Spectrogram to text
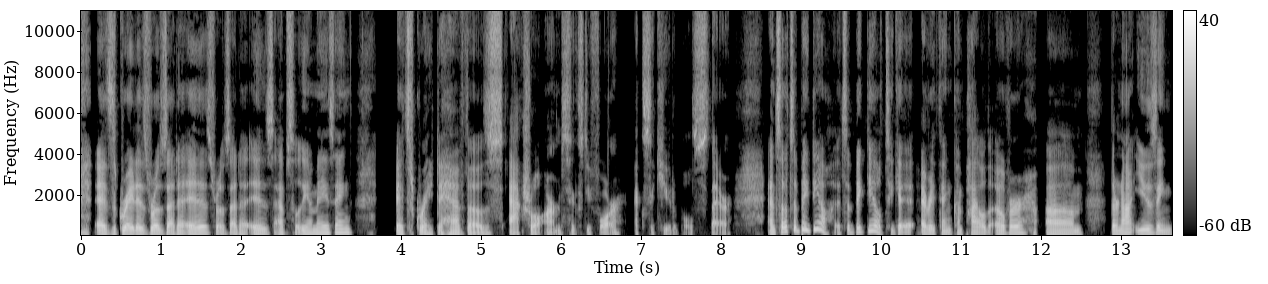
as great as Rosetta is, Rosetta is absolutely amazing it's great to have those actual ARM64 executables there. And so it's a big deal. It's a big deal to get everything compiled over. Um, they're not using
